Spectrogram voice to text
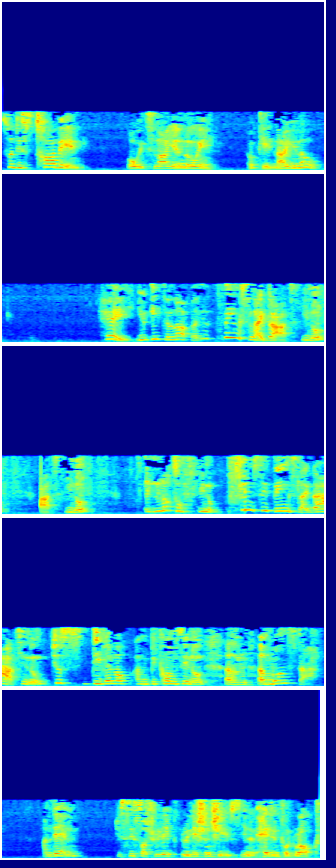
so disturbing. Oh, it's now you're knowing. Okay, now you know hey, you eat a lot, things like that, you know, that, you know, a lot of, you know, flimsy things like that, you know, just develop and becomes, you know, um, a monster. And then you see such relationships, you know, heading for the rocks.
